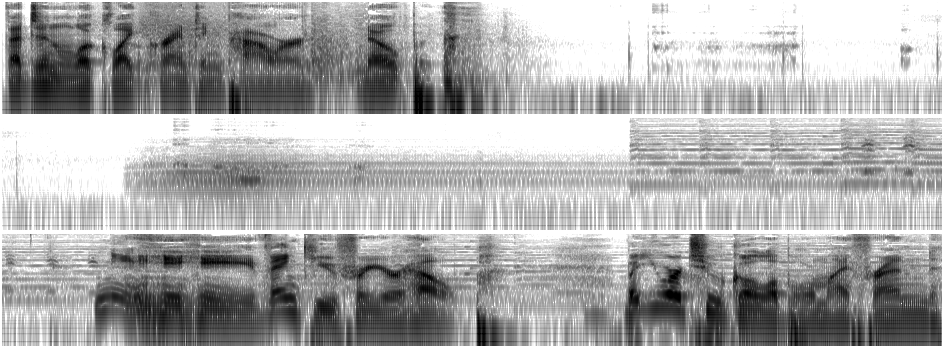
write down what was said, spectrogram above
That didn't look like granting power. Nope. Thank you for your help. But you are too gullible, my friend.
